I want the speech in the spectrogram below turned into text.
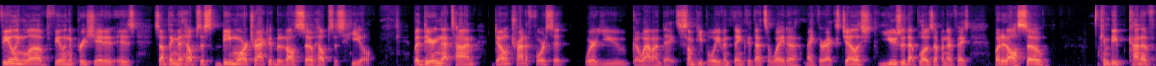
Feeling loved, feeling appreciated is something that helps us be more attractive, but it also helps us heal. But during that time, don't try to force it where you go out on dates. Some people even think that that's a way to make their ex jealous. Usually that blows up in their face. but it also can be kind of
